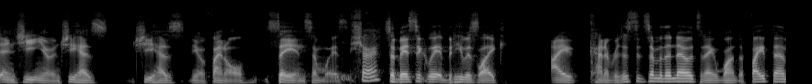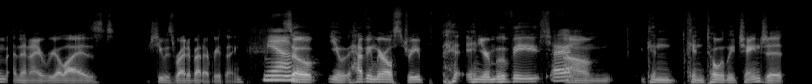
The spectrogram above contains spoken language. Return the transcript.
and she, you know, and she has she has you know final say in some ways. Sure. So basically, but he was like, I kind of resisted some of the notes and I wanted to fight them, and then I realized she was right about everything. Yeah. So you know, having Meryl Streep in your movie, Sure. um, can can totally change it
